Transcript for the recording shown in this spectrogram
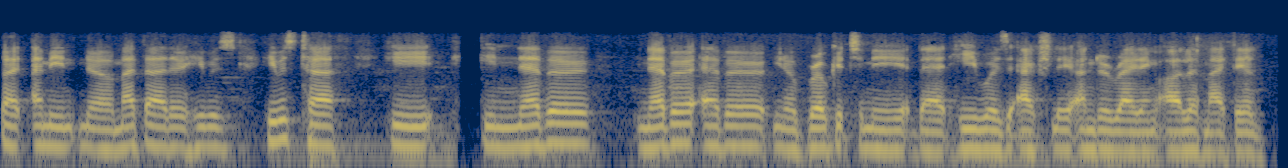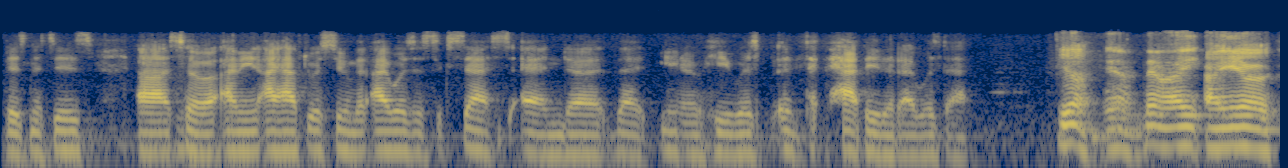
But I mean, no, my father, he was he was tough. He he never never ever you know broke it to me that he was actually underwriting all of my failed businesses. Uh, so i mean i have to assume that i was a success and uh, that you know he was happy that i was that yeah, yeah. No, I I uh,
